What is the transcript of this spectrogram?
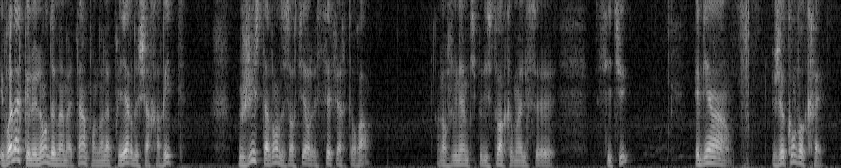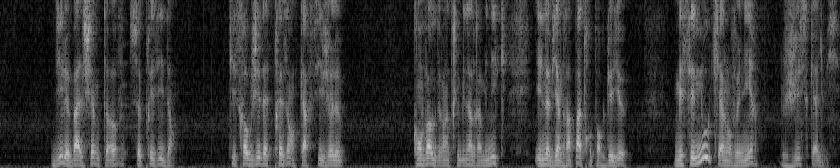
Et voilà que le lendemain matin, pendant la prière de Shacharit, juste avant de sortir le Sefer Torah. Alors je vous lis un petit peu l'histoire, comment elle se situe. Eh bien, je convoquerai, dit le Baal Shem Tov, ce président, qui sera obligé d'être présent, car si je le convoque devant un tribunal rabbinique, il ne viendra pas trop orgueilleux. Mais c'est nous qui allons venir jusqu'à lui.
